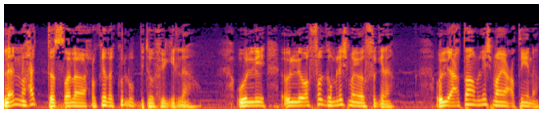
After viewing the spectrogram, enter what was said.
لأنه حتى الصلاح وكذا كله بتوفيق الله. واللي واللي وفقهم ليش ما يوفقنا؟ واللي أعطاهم ليش ما يعطينا؟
